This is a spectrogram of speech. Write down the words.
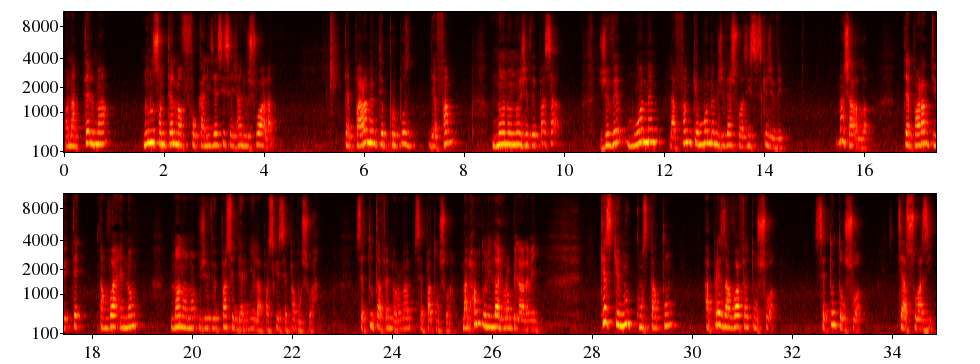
on a tellement nous nous sommes tellement focalisés sur ces gens de choix-là. Tes parents même te proposent des femmes. Non, non, non, je ne veux pas ça. Je veux moi-même, la femme que moi-même je vais choisir, c'est ce que je veux. Masha'Allah. Tes parents t'envoient un homme. Non, non, non, je ne veux pas ce dernier-là parce que ce n'est pas mon choix. C'est tout à fait normal, ce n'est pas ton choix. Mais rabbil alamin. Qu'est-ce que nous constatons après avoir fait ton choix? C'est ton, ton choix. Tu as choisi.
